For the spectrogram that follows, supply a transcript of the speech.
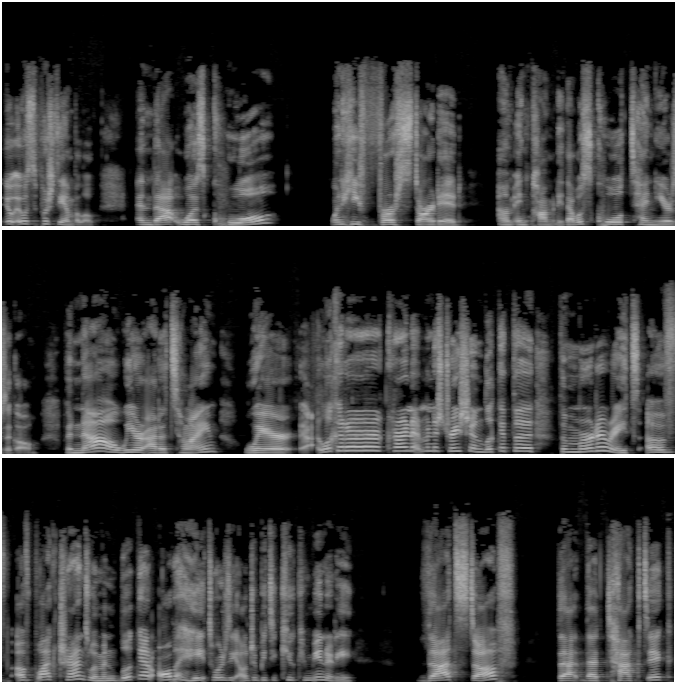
it, it was to push the envelope. And that was cool when he first started um, in comedy. That was cool 10 years ago. But now we are at a time where uh, look at our current administration, look at the the murder rates of of black trans women, look at all the hate towards the LGBTQ community. That stuff, that that tactic,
